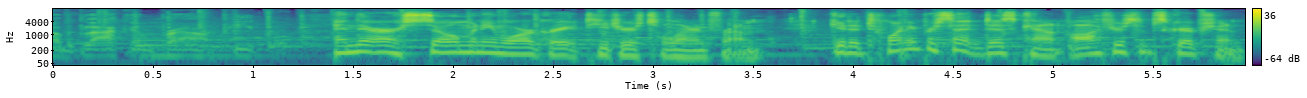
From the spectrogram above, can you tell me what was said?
of black and brown people. And there are so many more great teachers to learn from. Get a 20% discount off your subscription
